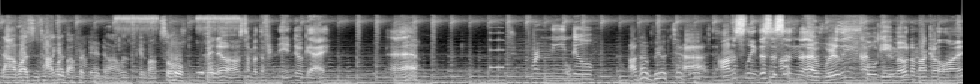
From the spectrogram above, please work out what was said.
Nah, I wasn't talking about Fernando. I was thinking about Soul. I know. I was talking about the Fernando guy. Eh. Fernando. Other real task. Honestly, this is an, a really cool game mode. I'm not gonna lie.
